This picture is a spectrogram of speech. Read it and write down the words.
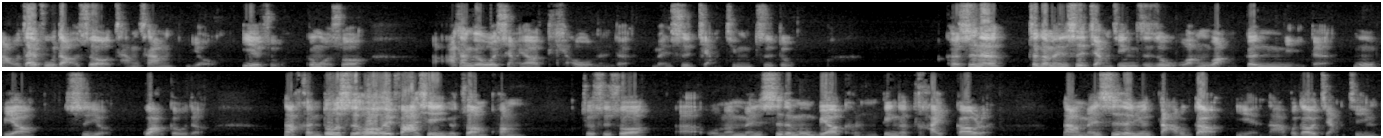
那我在辅导的时候，常常有业主跟我说：“阿汤哥，我想要调我们的门市奖金制度。”可是呢，这个门市奖金制度往往跟你的目标是有挂钩的。那很多时候会发现一个状况，就是说，呃，我们门市的目标可能定得太高了，那门市人员达不到，也拿不到奖金，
